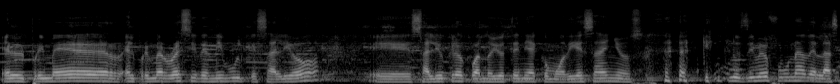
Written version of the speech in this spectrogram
el primer, el primer Resident Evil que salió eh, salió creo cuando yo tenía como 10 años, que inclusive fue una de las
